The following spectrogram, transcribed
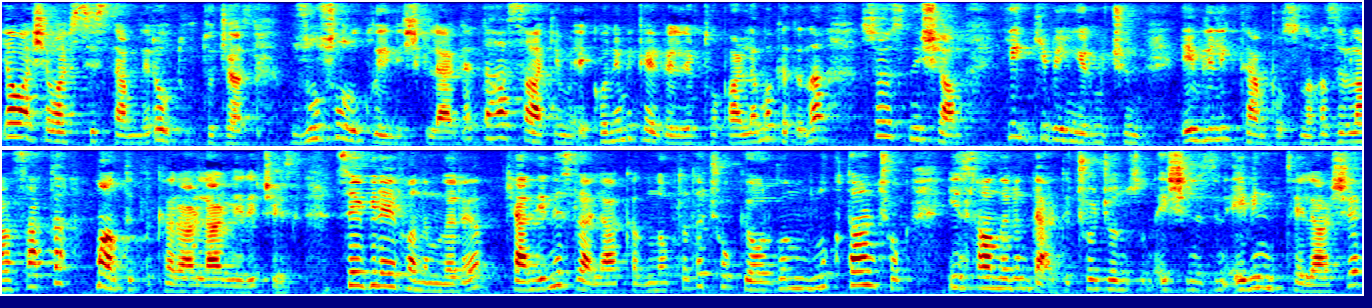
yavaş yavaş sistemleri oturtacağız. Uzun soluklu ilişkilerde daha sakin ve ekonomik evreleri toparlamak adına söz nişan 2023'ün evlilik temposuna hazırlansak da mantıklı kararlar vereceğiz. Sevgili ev hanımları kendinizle alakalı noktada çok yorgunluktan çok insanların derdi, çocuğunuzun, eşinizin, evin telaşı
